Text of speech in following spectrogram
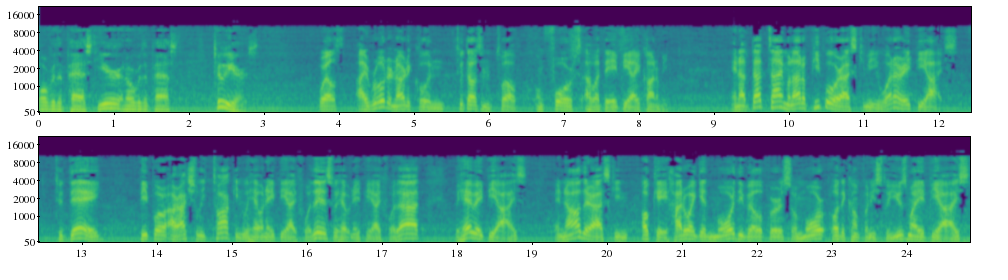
over the past year and over the past two years? Well, I wrote an article in 2012 on Forbes about the API economy. And at that time, a lot of people were asking me, what are APIs? Today, people are actually talking. We have an API for this, we have an API for that, we have APIs. And now they're asking, okay, how do I get more developers or more other companies to use my APIs?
